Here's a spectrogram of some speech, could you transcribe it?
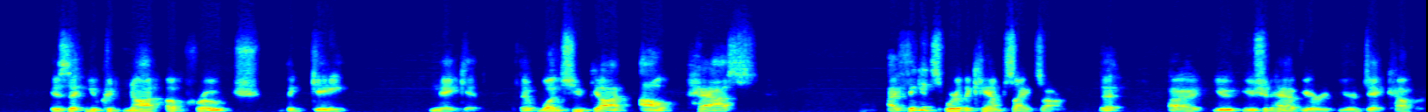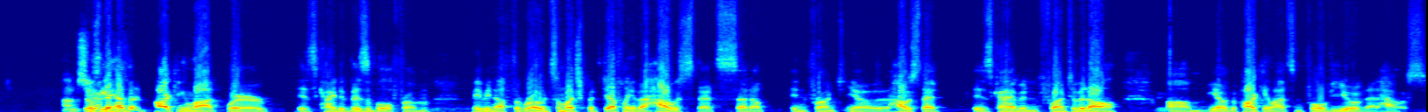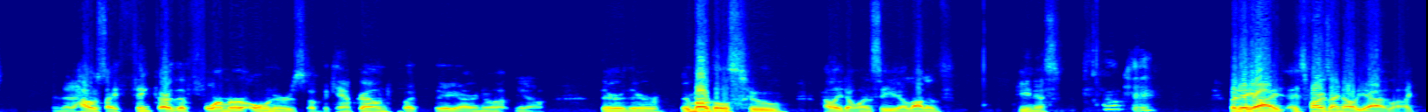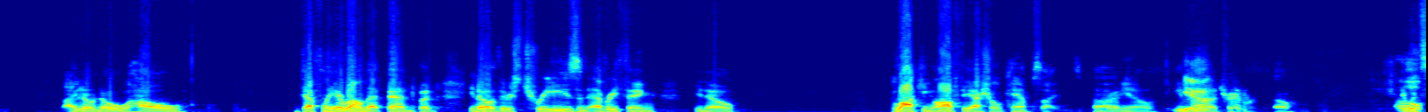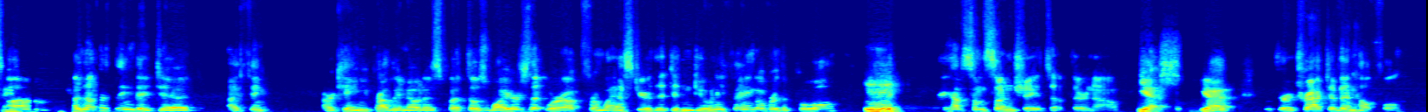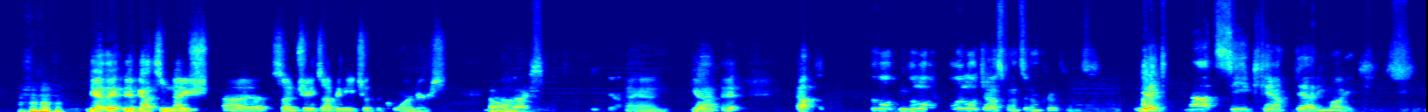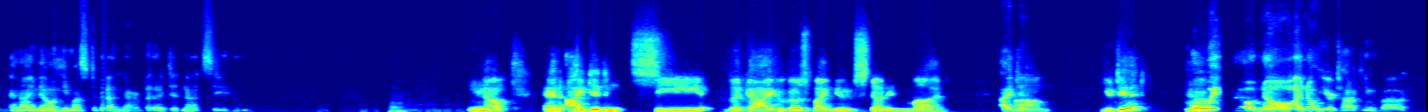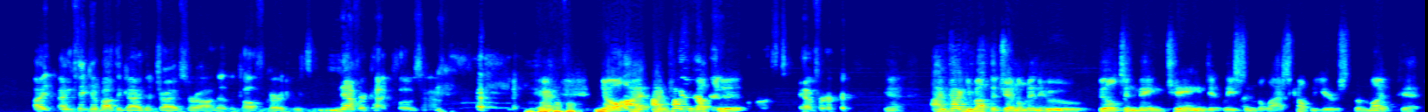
is that you could not approach the gate naked. That once you got out past, I think it's where the campsites are. That uh, you you should have your your dick covered. Um, so they have a parking lot where it's kind of visible from maybe not the road so much, but definitely the house that's set up in front. You know, the house that is kind of in front of it all. Um, you know, the parking lot's in full view of that house. And that house, I think, are the former owners of the campground, but they are not. You know, they're they're they're muggles who probably don't want to see a lot of penis. okay. But yeah, I- as far as I know, yeah, like I don't know how. Definitely around that bend, but you know, there's trees and everything, you know, blocking off the actual campsite. Uh, you know, even Yeah. on a trailer. So It would Oh, seem- um, another thing they did, I think, Arcane, you probably noticed, but those wires that were up from last year that didn't do anything over the pool, Mhm. they have some sunshades up there now, yes, yeah, which are attractive and helpful. yeah. They, they've got some nice uh, sunshades up in each of the corners, oh, nice. and yeah, it, Little, little, little adjustments and improvements. I yeah. did not see Camp Daddy Mike, and I know he must have been there, but I did not see him. No, and I didn't see the guy who goes by Nude Stud in Mud. I did. Um, you did? Oh wait, no, no, I know who you're talking about. I, I'm thinking about the guy that drives around on the golf cart who's never got clothes on No, I, I'm talking about the ever. Yeah, I'm talking about the gentleman who built and maintained, at least in the last couple of years, the mud pit.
